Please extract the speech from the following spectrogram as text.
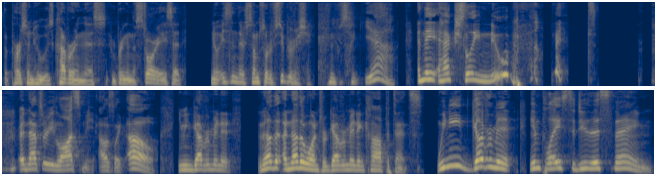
the person who was covering this and bringing the story. They said, you know, isn't there some sort of supervision? And he was like, yeah. And they actually knew about it. And that's where he lost me. I was like, oh, you mean government? Another another one for government incompetence. We need government in place to do this thing.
